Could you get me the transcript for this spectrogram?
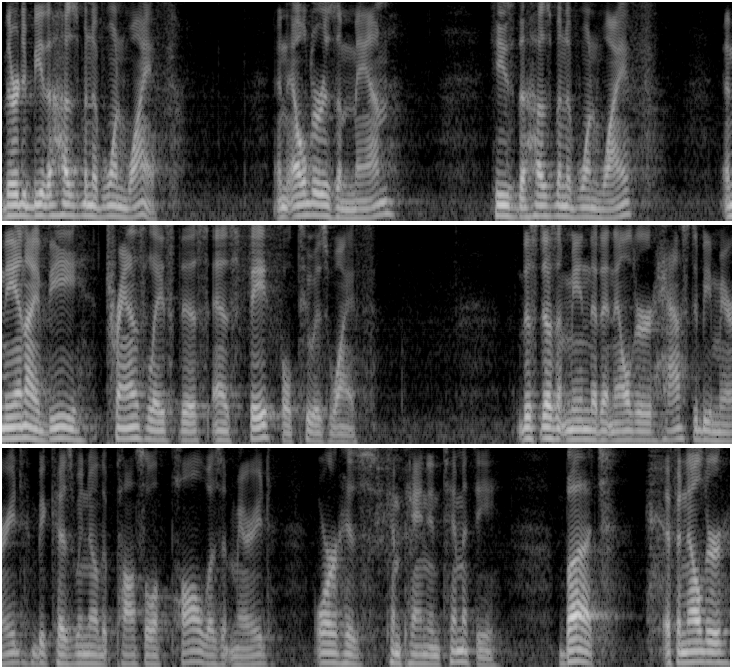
They're to be the husband of one wife. An elder is a man, he's the husband of one wife. And the NIV translates this as faithful to his wife. This doesn't mean that an elder has to be married because we know that Apostle Paul wasn't married or his companion Timothy. But if an elder,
